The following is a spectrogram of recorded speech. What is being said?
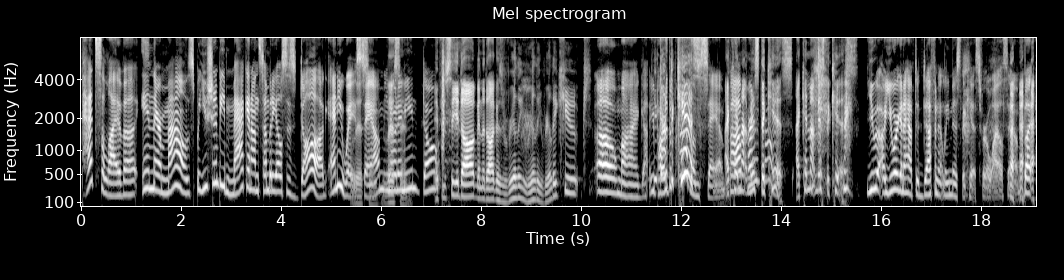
pet saliva in their mouths, but you shouldn't be macking on somebody else's dog anyway, Listen, Sam. You know what I mean? Don't. If you see a dog and the dog is really, really, really cute, oh my God. You're you part of the, problem, kiss. Sam. I Pa- cannot miss the problem. kiss. I cannot miss the kiss. You are you are going to have to definitely miss the kiss for a while, Sam. But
